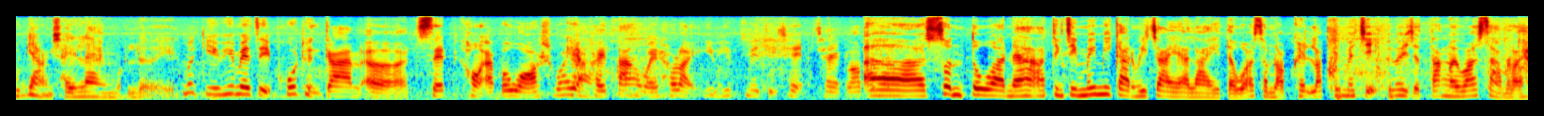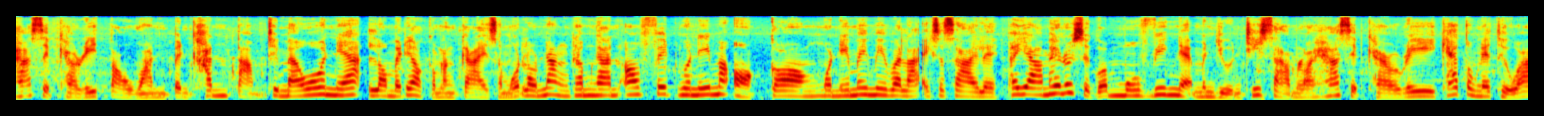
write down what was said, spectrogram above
ทุกอย่างใช้แรงหมดเลย เมื่อกี้พี่เมจิพูดถึงการเอ่อเซตของ Apple Apple Watch ว่าอยากให้ตั้งไว้เท่าไหร่พี่เมจิแชร์รอบเอ่อส่วนตัวนะคะจริง ๆ ไม่มีการวิจัยอะไร แต่ว่าสำหรับเคล็ดลับพี่เมจิพี่เมจิจะตั้งไว้ว่า 350 แคลอรี่ต่อวันเป็นขั้นต่ำถึงแม้ว่าวันเนี้ยเราไม่ได้ออกกำลังกาย สมมติเรานั่งทำงานออฟฟิศวันนี้มาออกกอง วันนี้ไม่มีเวลาเอ็กซ์ไซส์เลย พยายามให้รู้สึกว่า moving เนี่ยมันอยู่ที่ 350 แคลอรี่แค่ตรงเนี้ยถือว่า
